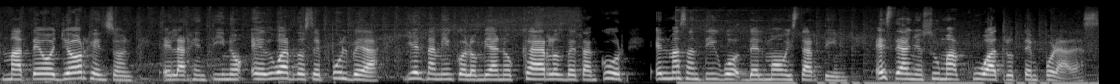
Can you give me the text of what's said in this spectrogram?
Mateo Jorgensen, el argentino Eduardo Sepúlveda y el también colombiano Carlos Betancourt, el más antiguo del Movistar Team. Este año suma cuatro temporadas.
